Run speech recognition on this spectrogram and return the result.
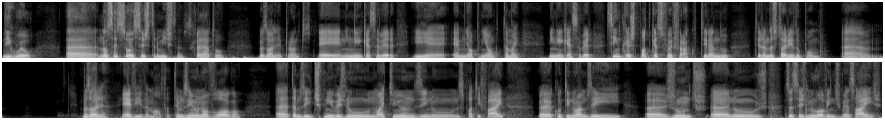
Digo eu. Ah, não sei se sou a ser extremista, se calhar estou. Mas olha, pronto. É, ninguém quer saber e é, é a minha opinião que também ninguém quer saber. Sinto que este podcast foi fraco, tirando, tirando a história do pombo. Ah, mas olha, é a vida, malta. Temos aí um novo logo. Ah, estamos aí disponíveis no, no iTunes e no, no Spotify. Ah, continuamos aí ah, juntos nos 16 mil ouvintes mensais.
